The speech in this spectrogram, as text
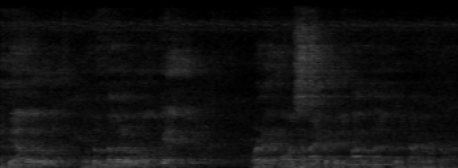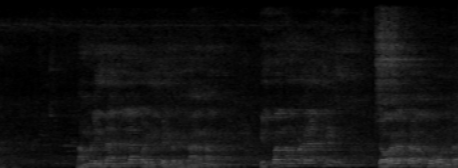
അധ്യാപകരോടും മുതിർന്നവരോടും ഒക്കെ വളരെ മോശമായിട്ട് പെരുമാറുന്ന ഒരു കാലഘട്ടമാണ്. നമ്മൾ ഇതല്ല പഠിക്കേണ്ടത്. കാരണം ഇപ്പം നമ്മുടെ ചോരത്തിളപ്പ് കൊണ്ട്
